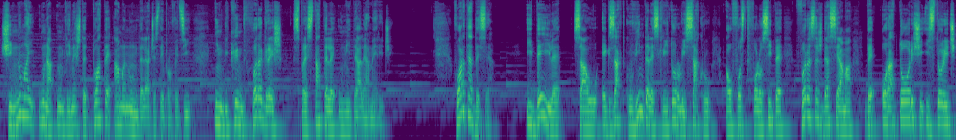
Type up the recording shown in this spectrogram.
și numai una împlinește toate amănuntele acestei profeții, indicând fără greș spre Statele Unite ale Americii. Foarte adesea, ideile sau exact cuvintele scriitorului sacru au fost folosite fără să-și dea seama de oratori și istorici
